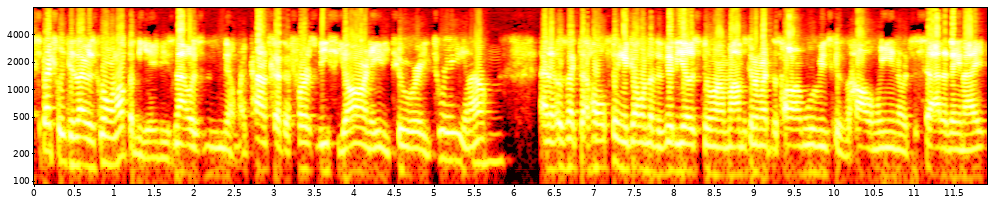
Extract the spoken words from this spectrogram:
especially because I was growing up in the '80s, and that was you know my parents got their first VCR in '82 or '83, you know, Mhm. and it was like that whole thing of going to the video store. and Mom's going to rent this horror movies because it's Halloween or it's a Saturday night.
